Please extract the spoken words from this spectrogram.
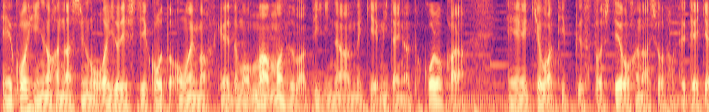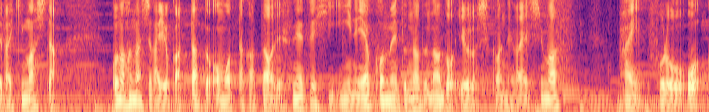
えー、コーヒーの話もおいおいしていこうと思いますけれども、まあ、まずはビギナー向けみたいなところから、えー、今日は Tips としてお話をさせていただきました。この話が良かったと思った方はですね、ぜひいいねやコメントなどなどよろしくお願いします。はい、フォローを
